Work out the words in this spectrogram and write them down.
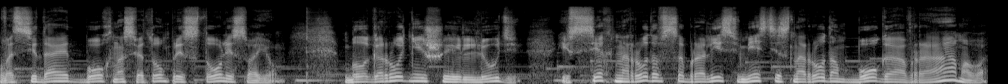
восседает Бог на святом престоле своем. Благороднейшие люди из всех народов собрались вместе с народом Бога Авраамова,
